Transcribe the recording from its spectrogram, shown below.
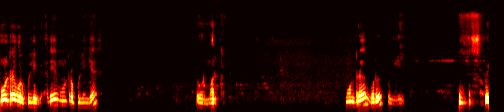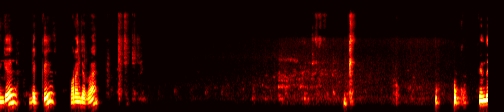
மூன்றரை ஒரு புள்ளி இருக்கு. அதே மூன்றரை புள்ளிங்க ஒரு மார்க் மூன்றரை ஒரு புள்ளி. இப்போ இங்கே நெக்கு வரைஞ்சிடுறேன். இந்த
